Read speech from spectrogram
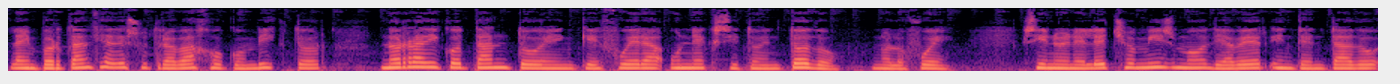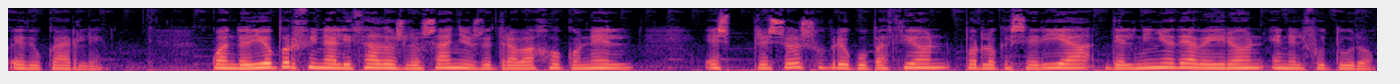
La importancia de su trabajo con Víctor no radicó tanto en que fuera un éxito en todo, no lo fue, sino en el hecho mismo de haber intentado educarle. Cuando dio por finalizados los años de trabajo con él, expresó su preocupación por lo que sería del niño de Aveirón en el futuro.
